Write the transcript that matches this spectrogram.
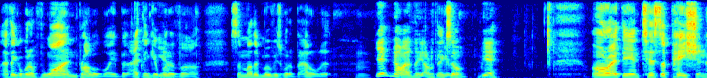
I think it would have won probably, but I think it would have. Some other movies would have battled it. Yeah, no, I think I don't think, Think so? wrong. Yeah, All right, the anticipation.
